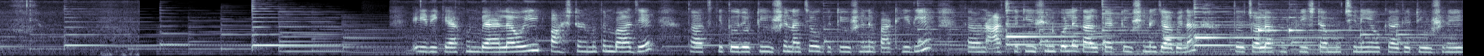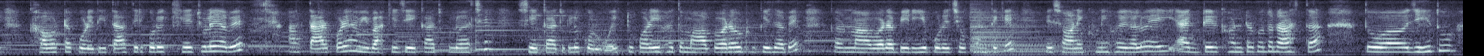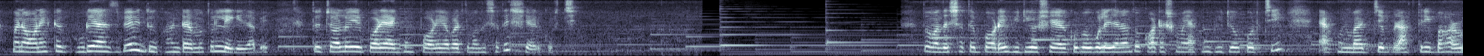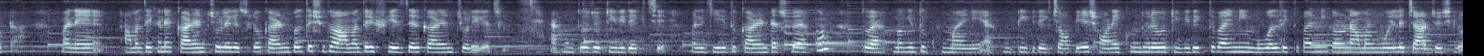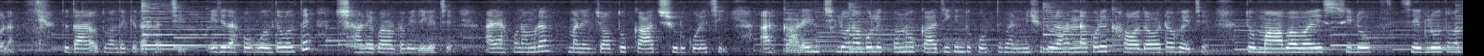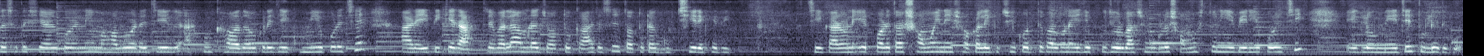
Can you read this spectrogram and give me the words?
এইদিকে এখন বেলা ওই পাঁচটার মতন বাজে। তো আজকে তো যে টিউশন আছে, ওকে টিউশনে পাঠিয়ে দিয়ে, কারণ আজকে টিউশন করলে কালকে আর টিউশনে যাবে না। তো চলো এখন ফ্রিজটা মুছে নিয়ে ওকে আগে টিউশনের খাবারটা করে দিই, তাড়াতাড়ি করে খেয়ে চলে যাবে। আর তারপরে আমি বাকি যে কাজগুলো আছে, সেই কাজগুলো করব। একটু পরেই হয়তো মা বাবারাও ঢুকে যাবে, কারণ মা বাবারা বেরিয়ে পড়েছে ওখান থেকে। বেশ অনেকক্ষণই হয়ে গেল এই এক দেড় ঘণ্টার মতন রাস্তা। তো যেহেতু মানে অনেকটা ঘুরে আসবে ওই দু ঘণ্টার মতন লেগে যাবে। তো চলো এরপরে একদম পরে আবার তোমাদের সাথে শেয়ার করছি। তোমাদের সাথে পরে ভিডিও শেয়ার করব বলে জানো তো, কটার সময় এখন ভিডিও করছি? এখন বাজছে রাত্রি বারোটা। মানে আমাদের এখানে কারেন্ট চলে গেছিল। কারেন্ট বলতে শুধু আমাদের ফেজের কারেন্ট চলে গেছিল। এখন তো যে টিভি দেখছে। মানে যেহেতু কারেন্ট আসলো এখন, তো এখনও কিন্তু ঘুমায়নি। এখন টিভি দেখছে। অফিস অনেকক্ষণ ধরেও টিভি দেখতে পারিনি মোবাইল দেখতে পারিনি কারণ আমার মোবাইলে চার্জও ছিল না। তো তারাও তোমাদেরকে দেখাচ্ছি। এই যে দেখো, বলতে বলতে সাড়ে বারোটা বেজে গেছে। আর এখন আমরা মানে যত কাজ শুরু করেছি, আর কারেন্ট ছিল না বলে কোনো কাজই কিন্তু করতে পারিনি। শুধু রান্না করে খাওয়া দাওয়াটা হয়েছে। তো মা বাবা এসেছিল, সেগুলোও তোমাদের সাথে শেয়ার করে নিই। মা বাবারা যে এখন খাওয়া দাওয়া করে যে ঘুমিয়ে পড়েছে। আর এইদিকে রাত্রেবেলা আমরা যত কাজ আছে ততটা গুছিয়ে রেখে দিই। যে কারণ এরপরে তো আর সময় নেই, সকালে কিছুই করতে পারব না। এই যে পুজোর বাসনগুলো সমস্ত নিয়ে বেরিয়ে পড়েছি, এগুলো মেজে তুলে দেবো।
